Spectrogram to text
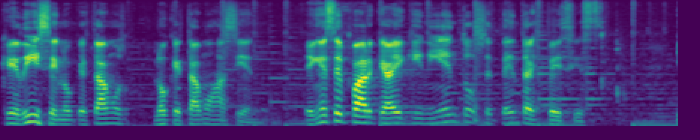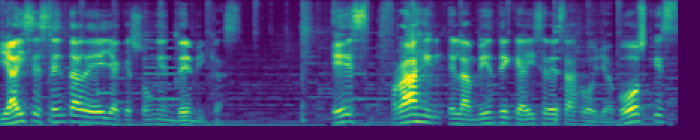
que dicen lo que estamos, lo que estamos haciendo. En ese parque hay 570 especies y hay 60 de ellas que son endémicas. Es frágil el ambiente que ahí se desarrolla. Bosques,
